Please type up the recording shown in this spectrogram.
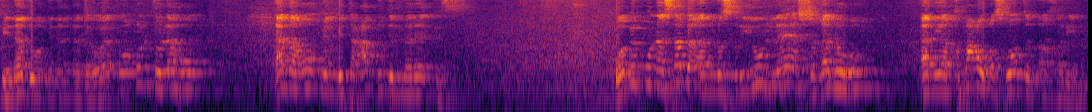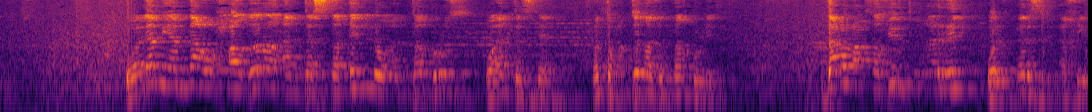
في ندوة من الندوات وقلت له أنا أؤمن بتعدد المراكز. وبالمناسبة المصريون لا يشغلهم أن يقمعوا أصوات الآخرين. ولم يمنعوا حاضرة أن تستقل وأن تبرز وأن تزداد. وأنتم حاطينها في دماغكم ليه؟ دعوا العصافير تغرد والفرز الأخير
